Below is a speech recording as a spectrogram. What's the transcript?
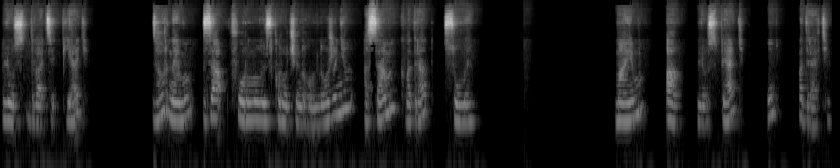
плюс 25 згорнемо за формулою скороченого множення, а саме квадрат суми. Маємо а плюс 5 у квадраті.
